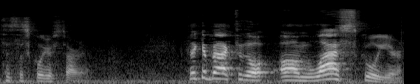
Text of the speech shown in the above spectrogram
since the school year started. Think back to the um, last school year.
